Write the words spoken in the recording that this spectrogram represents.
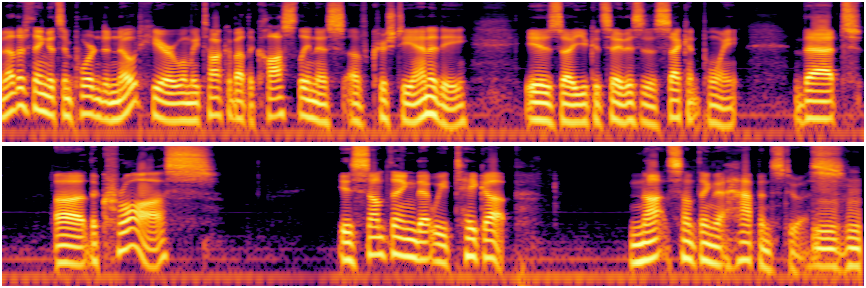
Another thing that's important to note here when we talk about the costliness of Christianity is uh, you could say this is a second point that uh, the cross is something that we take up, not something that happens to us. Mm-hmm.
